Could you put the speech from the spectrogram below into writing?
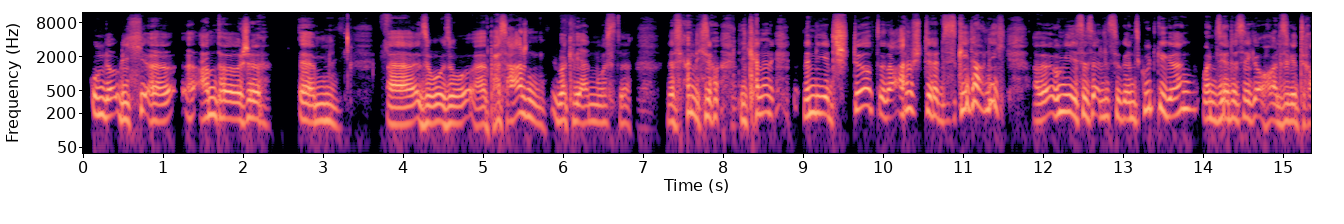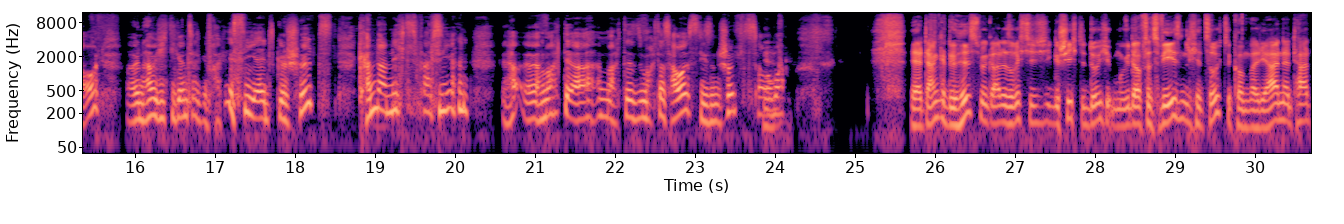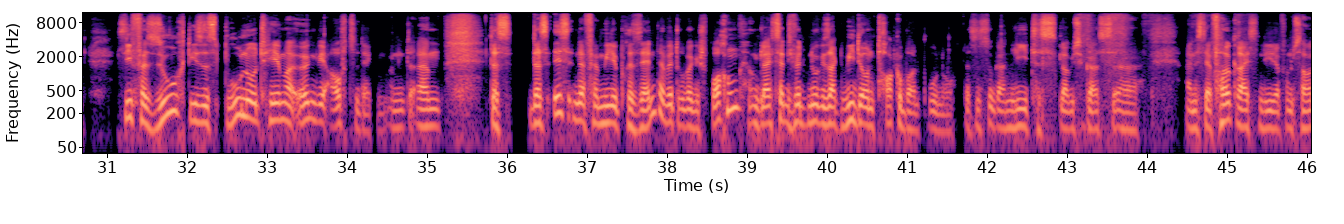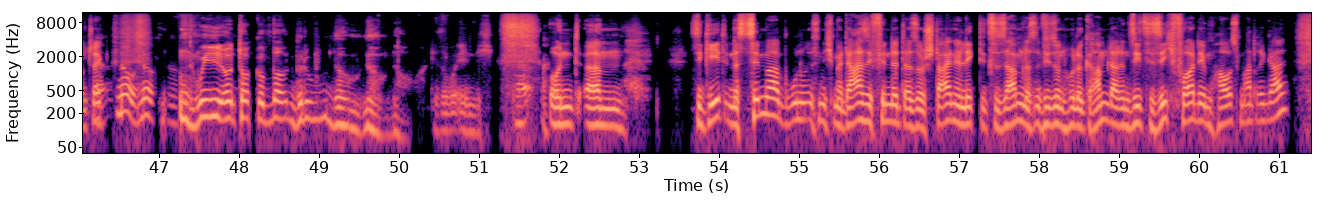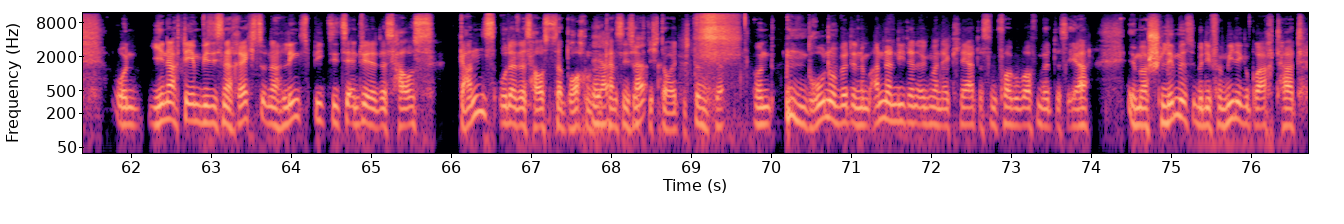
unglaublich äh, äh, abenteuerische ähm, äh, so, so äh, Passagen überqueren musste. Das fand ich so, die kann doch nicht, wenn die jetzt stirbt oder abstürzt, das geht doch nicht. Aber irgendwie ist das alles so ganz gut gegangen und sie hat es sich auch alles getraut. Aber dann habe ich die ganze Zeit gefragt, ist sie jetzt geschützt? Kann da nichts passieren? Ja, äh, macht, der, macht, das, macht das Haus diesen Schutzzauber? Ja, danke. Du hilfst mir gerade so richtig die Geschichte durch, um wieder auf das Wesentliche zurückzukommen, weil ja, in der Tat, sie versucht, dieses Bruno-Thema irgendwie aufzudecken. Und ähm, das das ist in der Familie präsent, da wird drüber gesprochen und gleichzeitig wird nur gesagt, we don't talk about Bruno. Das ist sogar ein Lied, das ist, glaube ich, sogar das, äh, eines der erfolgreichsten Lieder vom Soundtrack. Ja. No, no, no. We don't talk about Bruno, no, no. So ähnlich. Ja. Und ähm, sie geht in das Zimmer, Bruno ist nicht mehr da, sie findet da so Steine, legt die zusammen, das ist wie so ein Hologramm, darin sieht sie sich vor dem Hausmadrigal. Und je nachdem, wie sie es nach rechts und nach links biegt, sieht sie entweder das Haus ganz oder das Haus zerbrochen. Ja, Du kannst nicht so ja. richtig deuten. Stimmt, ja. Und Bruno wird in einem anderen Lied dann irgendwann erklärt, dass ihm vorgeworfen wird, dass er immer Schlimmes über die Familie gebracht hat.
